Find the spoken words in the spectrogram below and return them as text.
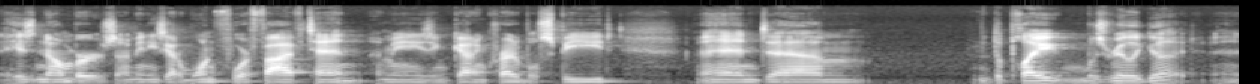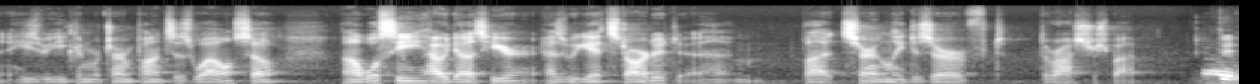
his numbers, I mean, he's got a 1.4510. I mean, he's got incredible speed. And um, the play was really good. Uh, he can return punts as well. So uh, we'll see how he does here as we get started, um, but certainly deserved the roster spot. Did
